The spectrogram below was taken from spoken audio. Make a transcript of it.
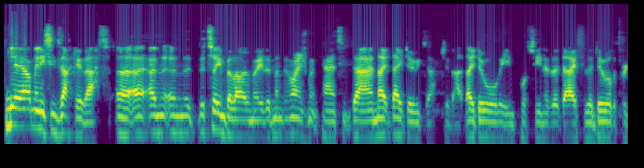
Yeah, I mean it's exactly that, uh, and and the, the, team below me, the, management accounting down, they they do exactly that. They do all the inputting of the data, they do all the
